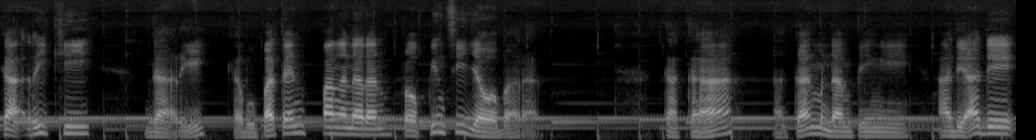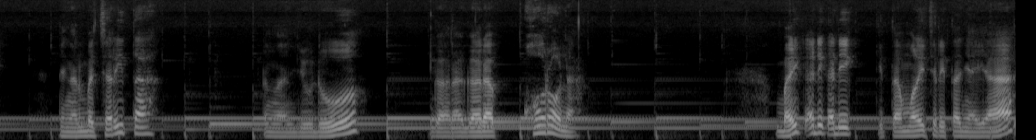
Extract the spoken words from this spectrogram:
Kak Riki dari Kabupaten Pangandaran, Provinsi Jawa Barat. Kakak akan mendampingi adik-adik dengan bercerita dengan judul Gara-gara Corona. Baik adik-adik, kita mulai ceritanya ya.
